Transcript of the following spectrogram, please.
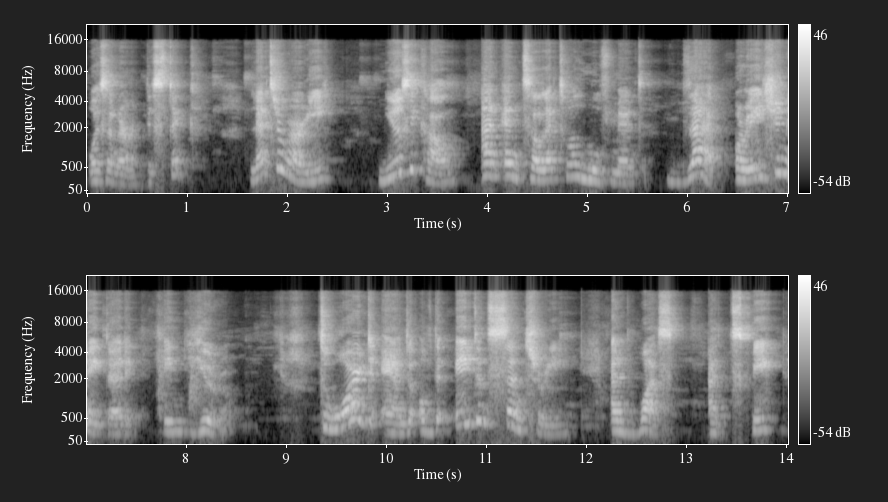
was an artistic, literary, musical, and intellectual movement that originated in Europe toward the end of the 18th century and was at peak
